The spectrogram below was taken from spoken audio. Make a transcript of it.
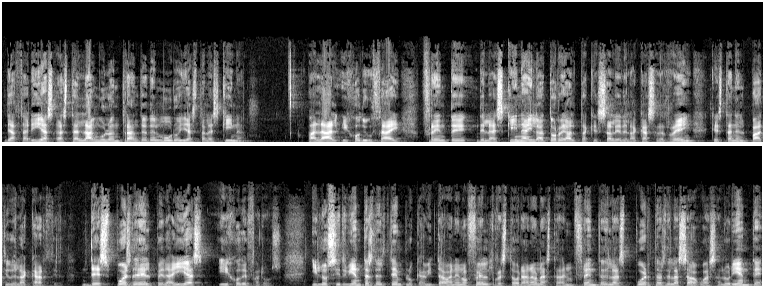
de Azarías hasta el ángulo entrante del muro y hasta la esquina. Palal, hijo de Uzai, frente de la esquina y la torre alta que sale de la casa del rey, que está en el patio de la cárcel. Después de él, Pedaías, hijo de Faros. Y los sirvientes del templo que habitaban en Ofel restauraron hasta enfrente de las puertas de las aguas al oriente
